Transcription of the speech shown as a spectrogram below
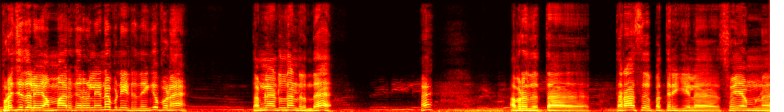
புரட்சி தலைவி அம்மா இருக்கிறவர்கள் என்ன பண்ணிட்டு இருந்தேன் எங்கே போனேன் தமிழ்நாட்டில் தான் இருந்த? ஆ? அப்புறம் இந்த த தராசு பத்திரிகையில் சுயம்னு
